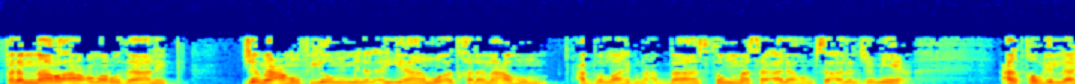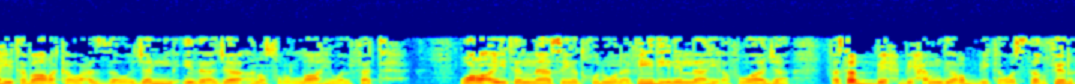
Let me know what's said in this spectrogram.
فلما رأى عمر ذلك جمعهم في يوم من الأيام وأدخل معهم عبد الله بن عباس ثم سألهم سأل الجميع عن قول الله تبارك وعز وجل إذا جاء نصر الله والفتح ورأيت الناس يدخلون في دين الله أفواجا فسبح بحمد ربك واستغفره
